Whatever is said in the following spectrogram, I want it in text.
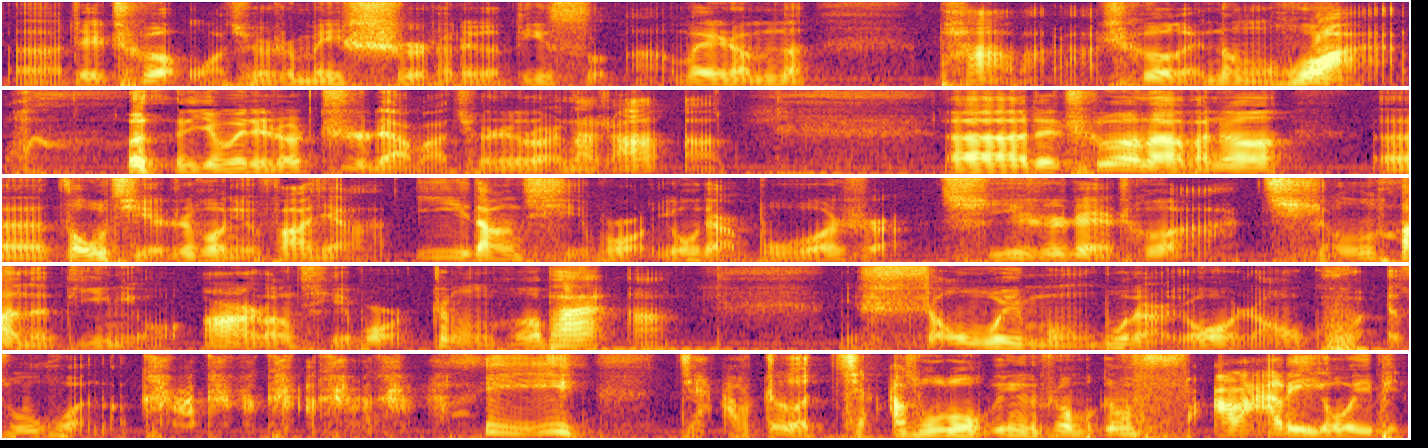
呃，这车我确实没试它这个 D 四啊，为什么呢？怕把车给弄坏了，因为这车质量吧，确实有点那啥啊。呃，这车呢，反正呃走起之后，你发现啊，一档起步有点不合适。其实这车啊，强悍的低扭，二档起步正合拍啊。你稍微猛补点油，然后快速换挡，咔咔咔咔咔，嘿，家伙这加速度，我跟你说吧，跟法拉利有一拼。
